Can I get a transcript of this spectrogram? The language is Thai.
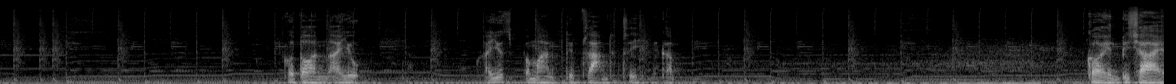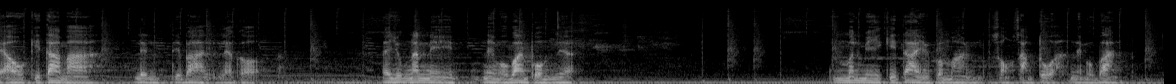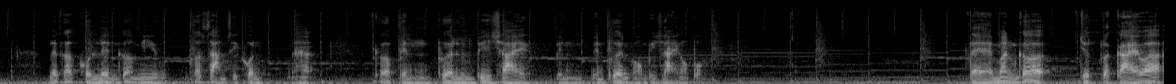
ก็ตอนอายุอายุประมาณ 13-14 นะครับ ก็เห็นพี่ชายเอากีตาร์มาเล่นที่บ้านแล้วก็ในยุคนั้นในในหมู่บ้านผมเนี่ย มันมีกีตาร์อยู่ประมาณ 2-3 ตัวในหมู่บ้าน แล้วก็คนเล่นก็มีก็3าสี่คนนะฮะ ก็เป็นเพื่อนรุ่นพี่ชาย เป็นเป็นเพื่อนของพี่ชายของผม แต่มันก็จุดประกายว่า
